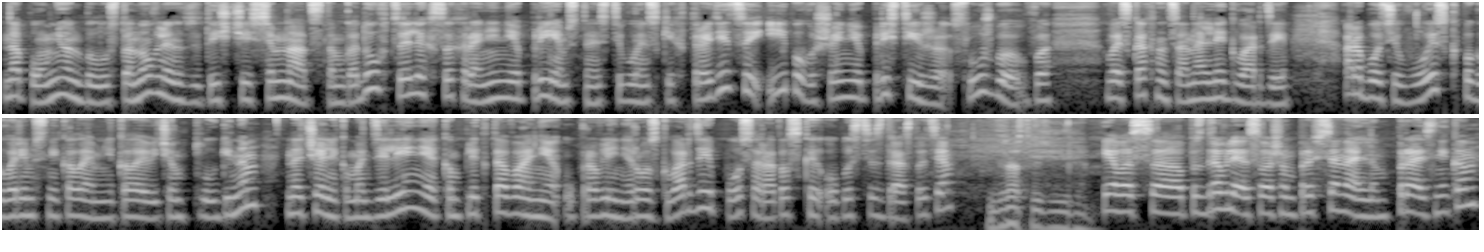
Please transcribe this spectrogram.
Напомню, он был установлен в 2017 году в целях сохранения преемственности воинских традиций и повышения престижа службы в войсках Национальной гвардии. О работе войск поговорим с Николаем Николаевичем Плугиным, начальником отделения комплектования управления Росгвардии по Саратовской области. Здравствуйте. Здравствуйте, Юлия. Я вас а, поздравляю с вашим профессиональным праздником.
